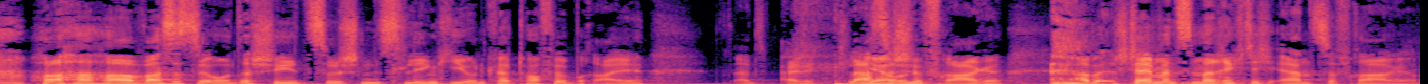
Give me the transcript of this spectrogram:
hahaha, was ist der Unterschied zwischen Slinky und Kartoffelbrei? Also eine klassische Ja, und- Frage. Aber stellen wir uns eine richtig ernste Frage.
